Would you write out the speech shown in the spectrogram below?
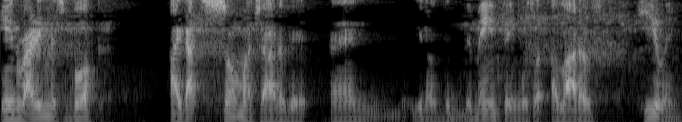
in writing this book, I got so much out of it. And, you know, the, the main thing was a, a lot of healing.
